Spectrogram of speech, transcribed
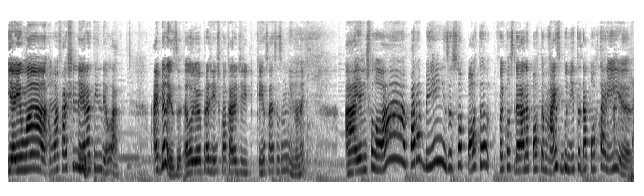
e aí uma, uma faxineira atendeu lá. Aí beleza, ela olhou pra gente com a cara de quem são essas meninas, né? Aí a gente falou: Ah, parabéns, a sua porta foi considerada a porta mais bonita da portaria.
